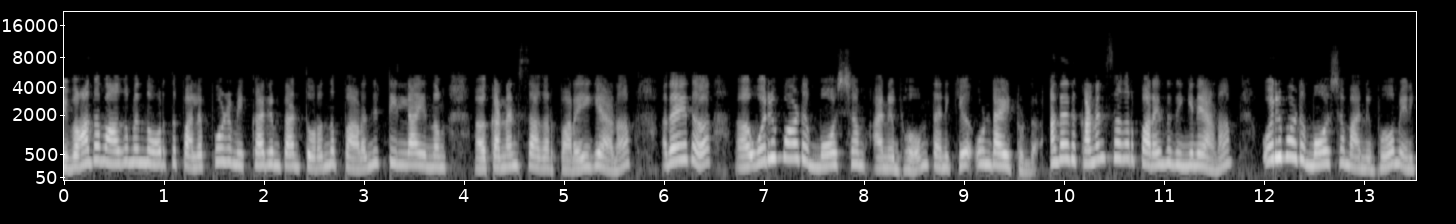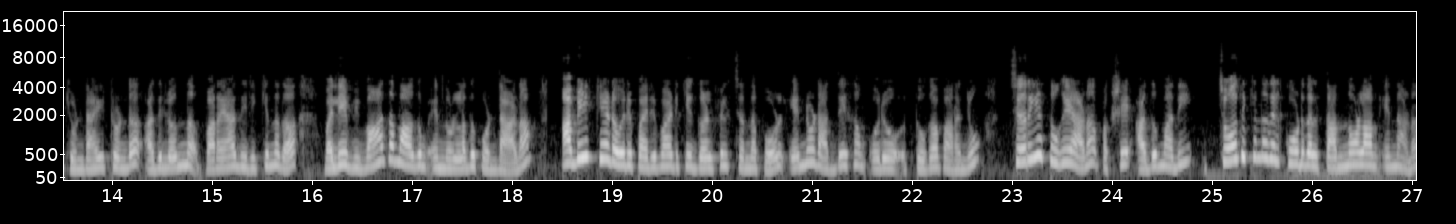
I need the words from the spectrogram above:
വിവാദമാകുമെന്നോർത്ത് പലപ്പോഴും ഇക്കാര്യം താൻ തുറന്ന് പറഞ്ഞിട്ടില്ല എന്നും കണ്ണൻ സാഗർ പറയുകയാണ്. അതായത് ഒരുപാട് മോശം അനുഭവം തനിക്ക് ഉണ്ടായിട്ടുണ്ട്. അതായത് കണ്ണൻ സാഗർ പറയുന്നത് ഇങ്ങനെയാണ്. ഒരുപാട് മോശം അനുഭവം എനിക്കുണ്ടായിട്ടുണ്ട് അതിലൊന്ന് പറയാതിരിക്കുന്നത് വലിയ വിവാദമാകും എന്നുള്ളത് കൊണ്ടാണ്. അബീക്കയുടെ ഒരു പരിപാടിക്ക് ഗൾഫിൽ ചെന്നപ്പോൾ എന്നോട് അദ്ദേഹം ഒരു തുക പറഞ്ഞു. ചെറിയ തുകയാണ് പക്ഷേ അത് മതി. ചോദിക്കുന്നതിൽ കൂടുതൽ തന്നോളാം എന്നാണ്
